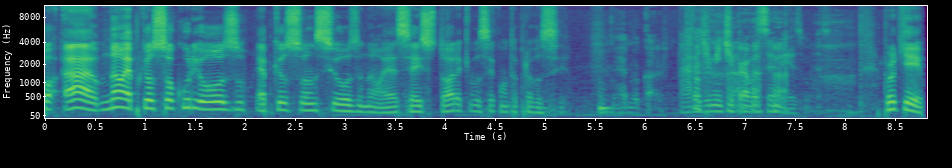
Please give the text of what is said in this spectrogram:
Pô, Ah, não, é porque eu sou curioso, é porque eu sou ansioso. Não, essa é a história que você conta pra você. É, meu cara. Para de mentir pra você mesmo. Por quê?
